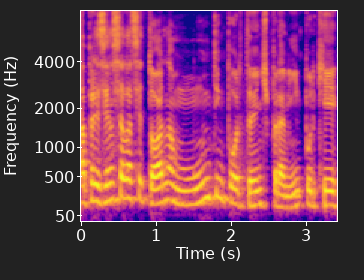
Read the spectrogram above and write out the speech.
a presença, ela se torna muito importante para mim, porque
